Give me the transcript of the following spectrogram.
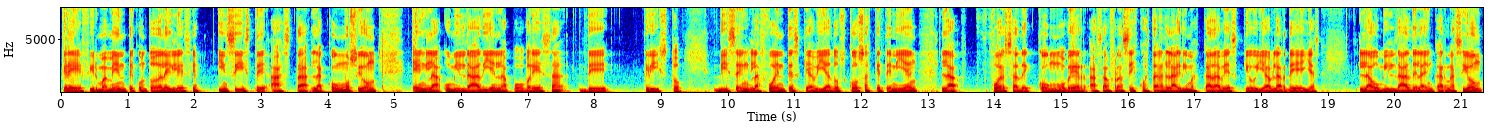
cree firmemente con toda la iglesia, insiste hasta la conmoción en la humildad y en la pobreza de Cristo. Dicen las fuentes que había dos cosas que tenían la fuerza de conmover a San Francisco hasta las lágrimas cada vez que oía hablar de ellas. La humildad de la encarnación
